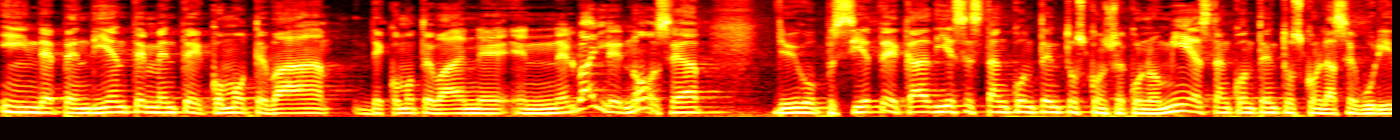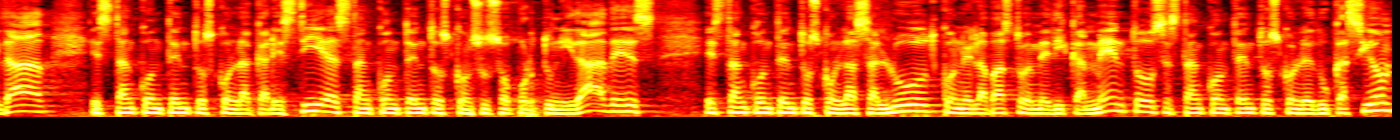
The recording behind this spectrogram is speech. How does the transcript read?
independientemente de cómo te va, de cómo te va en, en, el baile, ¿no? O sea, yo digo, pues siete de cada diez están contentos con su economía, están contentos con la seguridad, están contentos con la carestía, están contentos con sus oportunidades, están contentos con la salud, con el abasto de medicamentos, están contentos con la educación.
